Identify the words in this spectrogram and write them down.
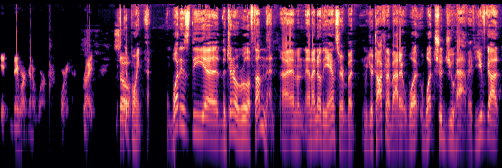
it, they weren't going to work for you right so good point what is the uh, the general rule of thumb then? Uh, and and I know the answer, but you're talking about it. What what should you have if you've got?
